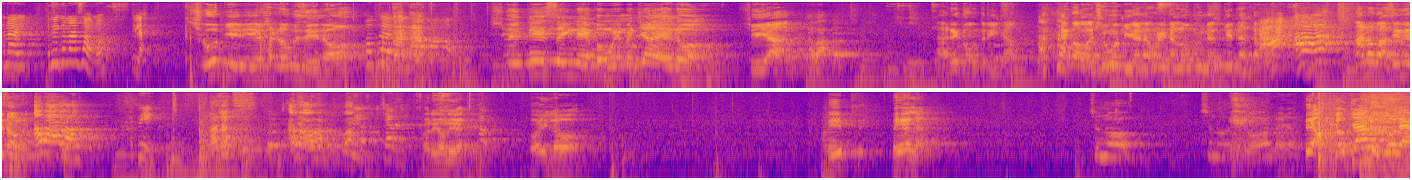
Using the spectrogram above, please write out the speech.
ဏလေးအဖေခဏဆောင်နော်ဒီလိုက်အချိုးပြေပြေတော့လုပ်ပါစေနော် ဟုတ်ကဲ့ဟုတ်ကဲ့ဟုတ်ကဲ့ ရွှေတင်းစိတ်နဲ့ဘဝင်မကြရင်တော့ရွှေရအဘလာတဲ့ကောင်တတိတာအဲ့ကောင်အချိုးမပြေတဲ့ဟိုဒီနှလုံးမျိုးနဲ့ပြစ်တာတပ်အာအာအားတော့ကအစင်းလေးဆောင်တယ်အဘအဘအဖေဟာလားအဘအဘအဖေကြောက်ပြီဟောဒီကောင်လေးဟုတ်ဟောဒီလောဘေးဘယ်လာကျွန်တော်ကျွန်တော်ရွာလာတာဟဲ့ယောက်ျားလို့ပြောလဲ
